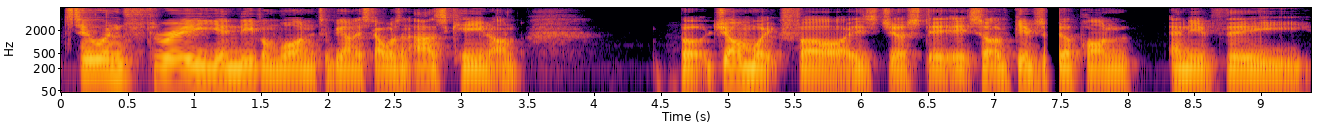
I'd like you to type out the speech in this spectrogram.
two and three, and even one, to be honest, I wasn't as keen on. But John Wick 4 is just, it, it sort of gives up on any of the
